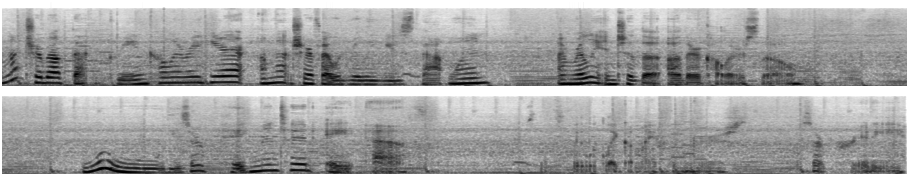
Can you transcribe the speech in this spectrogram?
I'm not sure about that green color right here. I'm not sure if I would really use that one. I'm really into the other colors though. Ooh, these are pigmented AF. they look like on my fingers. Those are pretty.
